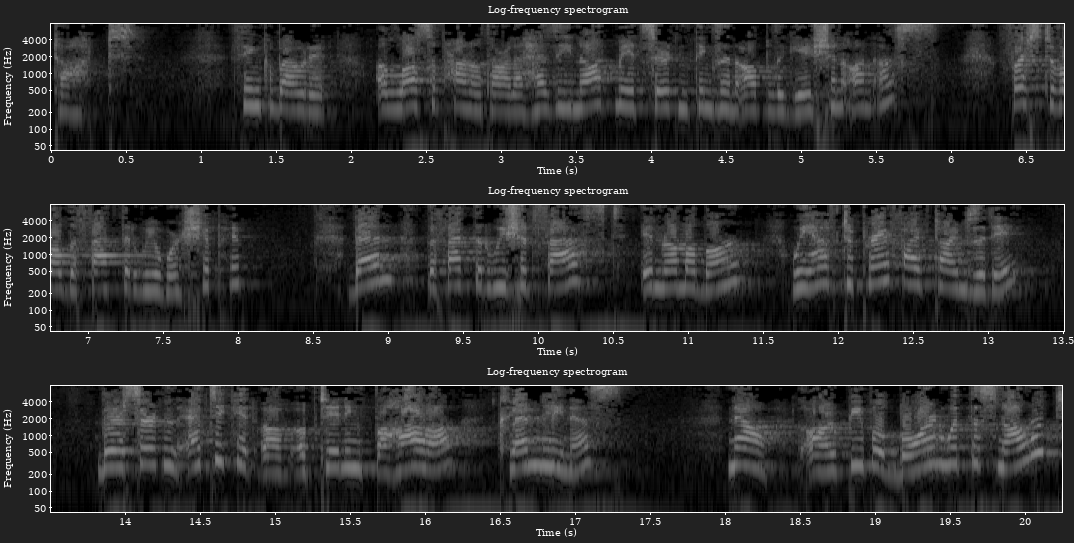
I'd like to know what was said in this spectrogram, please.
taught. Think about it. Allah subhanahu wa ta'ala, has He not made certain things an obligation on us? First of all, the fact that we worship Him. Then, the fact that we should fast in Ramadan. We have to pray five times a day. There's certain etiquette of obtaining tahara, cleanliness. Now, are people born with this knowledge?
